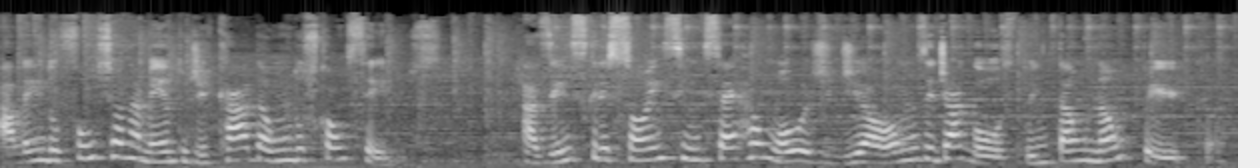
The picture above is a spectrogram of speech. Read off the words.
além do funcionamento de cada um dos conselhos. As inscrições se encerram hoje, dia 11 de agosto, então não perca!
